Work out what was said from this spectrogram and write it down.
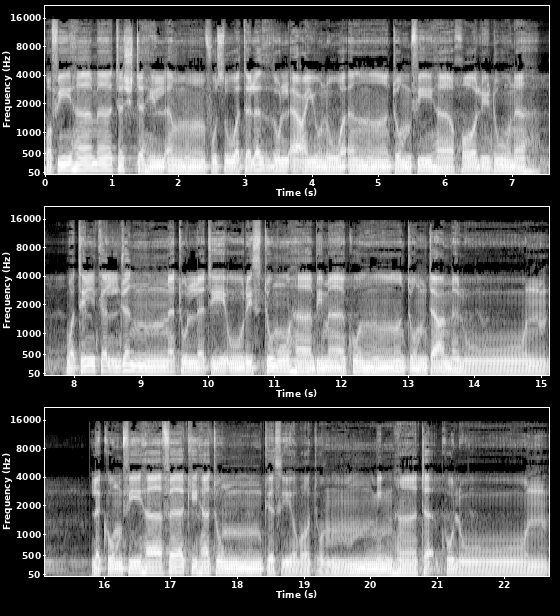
وفيها ما تشتهي الأنفس وتلذ الأعين وأنتم فيها خالدونه وتلك الجنة التي أورثتموها بما كنتم تعملون. لكم فيها فاكهة كثيرة منها تأكلون.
